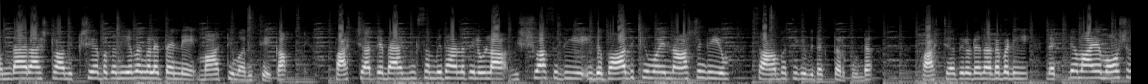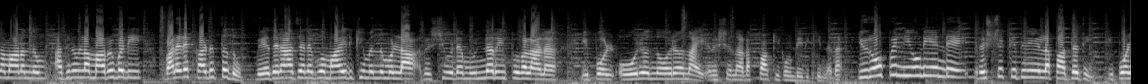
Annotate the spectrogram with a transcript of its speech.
അന്താരാഷ്ട്ര നിക്ഷേപക നിയമങ്ങളെ തന്നെ മാറ്റിമറിച്ചേക്കാം. പാശ്ചാത്യ ബാങ്കിംഗ് സംവിധാനത്തിലുള്ള വിശ്വാസ്യതയെ ഇത് ബാധിക്കുമോ എന്ന ആശങ്കയും സാമ്പത്തിക വിദഗ്ധർക്കുണ്ട്. പാശ്ചാത്യരുടെ നടപടി നഗ്നമായ മോഷണമാണെന്നും അതിനുള്ള മറുപടി വളരെ കടുത്തതും വേദനാജനകവുമായിരിക്കുമെന്നുമുള്ള റഷ്യയുടെ മുന്നറിയിപ്പുകളാണ് ഇപ്പോൾ ഓരോന്നോരോന്നായി റഷ്യ നടപ്പാക്കിക്കൊണ്ടിരിക്കുന്നത്. യൂറോപ്യൻ യൂണിയന്റെ റഷ്യക്കെതിരെയുള്ള പദ്ധതി ഇപ്പോൾ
